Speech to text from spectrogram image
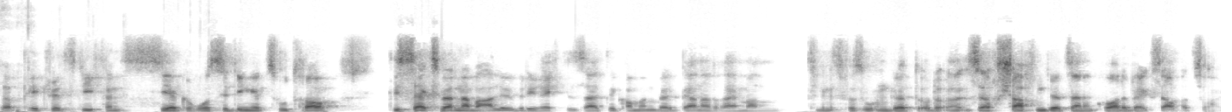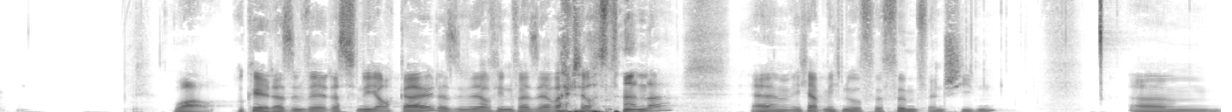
der Patriots Defense sehr große Dinge zutraue. Die Sacks werden aber alle über die rechte Seite kommen, weil Bernhard Reimann zumindest versuchen wird oder es auch schaffen wird, seinen Quarterback sauber zu halten. Wow, okay, da sind wir, das finde ich auch geil. Da sind wir auf jeden Fall sehr weit auseinander. Ähm, ich habe mich nur für fünf entschieden. Ähm,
